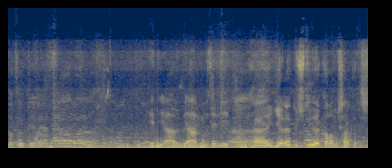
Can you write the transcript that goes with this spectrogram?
Satılık değil abi. Hediye abi. Bir abimiz hediye etti. He, yere düştü yakalamış arkadaş.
